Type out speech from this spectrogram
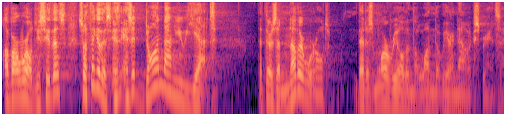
of our world. You see this? So think of this. Has it dawned on you yet? That there's another world that is more real than the one that we are now experiencing.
